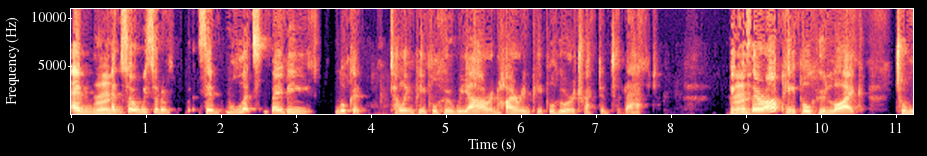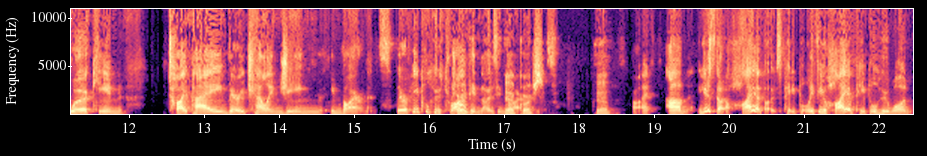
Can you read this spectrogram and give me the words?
And right. and so we sort of said, well, let's maybe look at telling people who we are and hiring people who are attracted to that. Because right. there are people who like to work in type A, very challenging environments. There are people who thrive sure. in those environments. Yeah, of course. Yeah. Right. Um, you just got to hire those people. If you hire people who want,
